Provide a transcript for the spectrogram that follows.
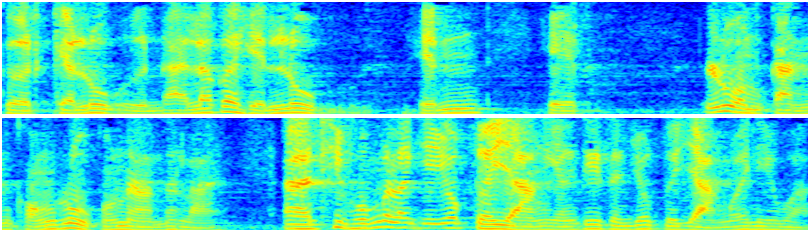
เกิดแก่รูปอื่นได้ แล้วก็เห็นรูปเห็นเหตุร่วมกันของรูปของนามทั้งหลายอที่ผมกำลังจะยกตัวอย่างอย่างที่ท่านยกตัวอย่างไว้นี่ว่า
